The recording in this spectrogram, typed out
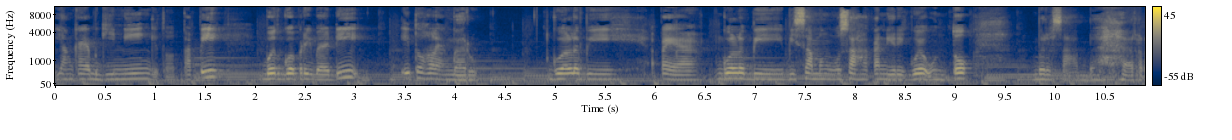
yang kayak begini gitu. Tapi buat gue pribadi itu hal yang baru. Gue lebih apa ya gue lebih bisa mengusahakan diri gue untuk bersabar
